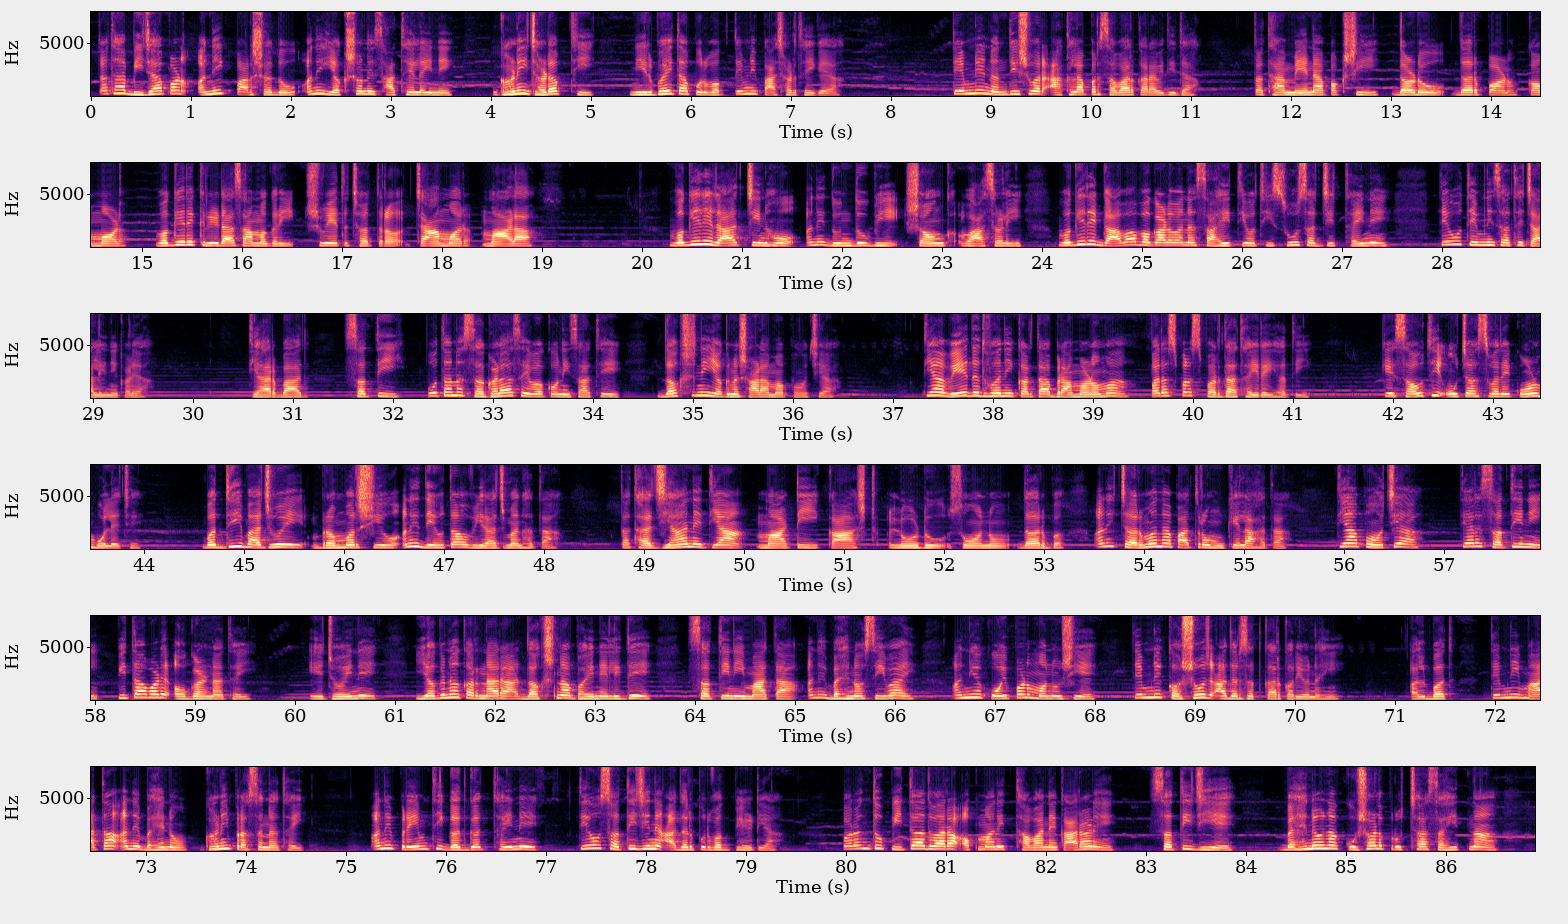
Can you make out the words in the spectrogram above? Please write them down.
તથા બીજા પણ અનેક પાર્ષદો અને યક્ષોને સાથે લઈને ઘણી ઝડપથી નિર્ભયતાપૂર્વક તેમની પાછળ થઈ ગયા. તેમને નંદીશ્વર આખલા પર સવાર કરાવી દીધા. તથા મેના પક્ષી, દડો, દર્પણ, કમળ વગેરે ક્રીડા સામગ્રી, શ્વેત છત્ર, ચામર, માળા, વગેરે રાજચિહ્નો અને દુંદુભી, શંખ, વાસળી વગેરે ગાવા વગાડવાના સાહિત્યોથી સુસજ્જિત થઈને તેઓ તેમની સાથે ચાલી નીકળ્યા. ત્યારબાદ સતી પોતાના સઘળા સેવકોની સાથે દક્ષની યજ્ઞશાળામાં પહોંચ્યા. ત્યાં વેદ ધ્વનિ કરતા બ્રાહ્મણોમાં પરસ્પર સ્પર્ધા થઈ રહી હતી કે સૌથી ઊંચા સ્વરે કોણ બોલે છે? બધી બાજુએ બ્રહ્મર્ષિઓ અને દેવતાઓ વિરાજમાન હતા. તથા જ્યાં ને ત્યાં માટી, કાષ્ઠ, લોઢું, સોનું દર્ભ અને ચર્મના પાત્રો મૂકેલા હતા. ત્યાં પહોંચ્યા ત્યારે સતીની પિતા વડે અવગણના થઈ. એ જોઈને યજ્ઞ કરનારા દક્ષના ભયને લીધે સતીની માતા અને બહેનો સિવાય અન્ય કોઈ પણ મનુષ્યે તેમને કશો જ આદર સત્કાર કર્યો નહીં. અલબત્ત તેમની માતા અને બહેનો ઘણી પ્રસન્ન થઈ અને પ્રેમથી ગદગદ થઈને તેઓ સતીજીને આદરપૂર્વક ભેટ્યા. પરંતુ પિતા દ્વારા અપમાનિત થવાને કારણે સતીજીએ બહેનોના કુશળ પૃચ્છા સહિતના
